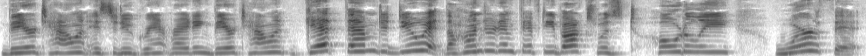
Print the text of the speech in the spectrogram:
their talent is to do grant writing, their talent, get them to do it. The 150 bucks was totally worth it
